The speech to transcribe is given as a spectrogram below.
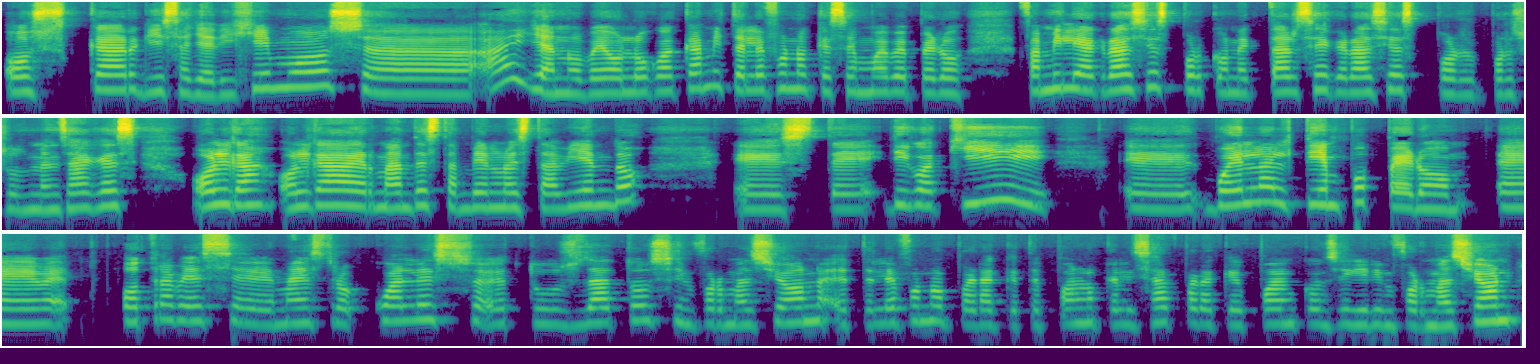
Oscar Guisa, ya dijimos. Ah, ay, ya no veo luego acá mi teléfono que se mueve, pero familia, gracias por conectarse, gracias por, por sus mensajes. Olga, Olga Hernández también lo está viendo. Este, digo, aquí eh, vuela el tiempo, pero eh, otra vez, eh, maestro, ¿cuáles eh, tus datos, información, eh, teléfono para que te puedan localizar, para que puedan conseguir información?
